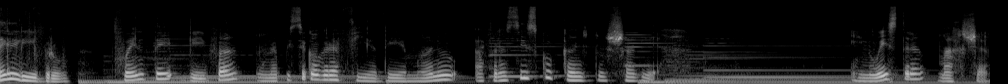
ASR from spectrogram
Del libro Fuente Viva, una psicografía de Emmanuel a Francisco Cândido Xavier. En nuestra marcha.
